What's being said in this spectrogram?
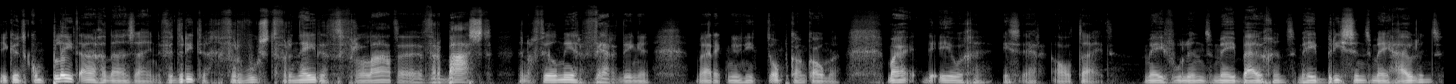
Je kunt compleet aangedaan zijn, verdrietig, verwoest, vernederd, verlaten, verbaasd en nog veel meer ver dingen waar ik nu niet op kan komen. Maar de eeuwige is er altijd. Meevoelend, meebuigend, meebriesend, meehuilend.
